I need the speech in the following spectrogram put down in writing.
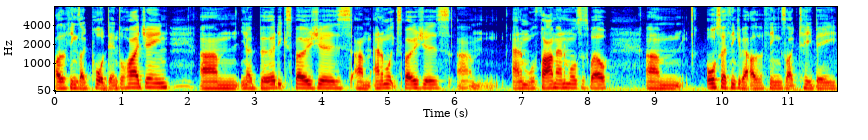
other things like poor dental hygiene, um, you know, bird exposures, um, animal exposures, um, animal farm animals as well. Um, also think about other things like TB,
